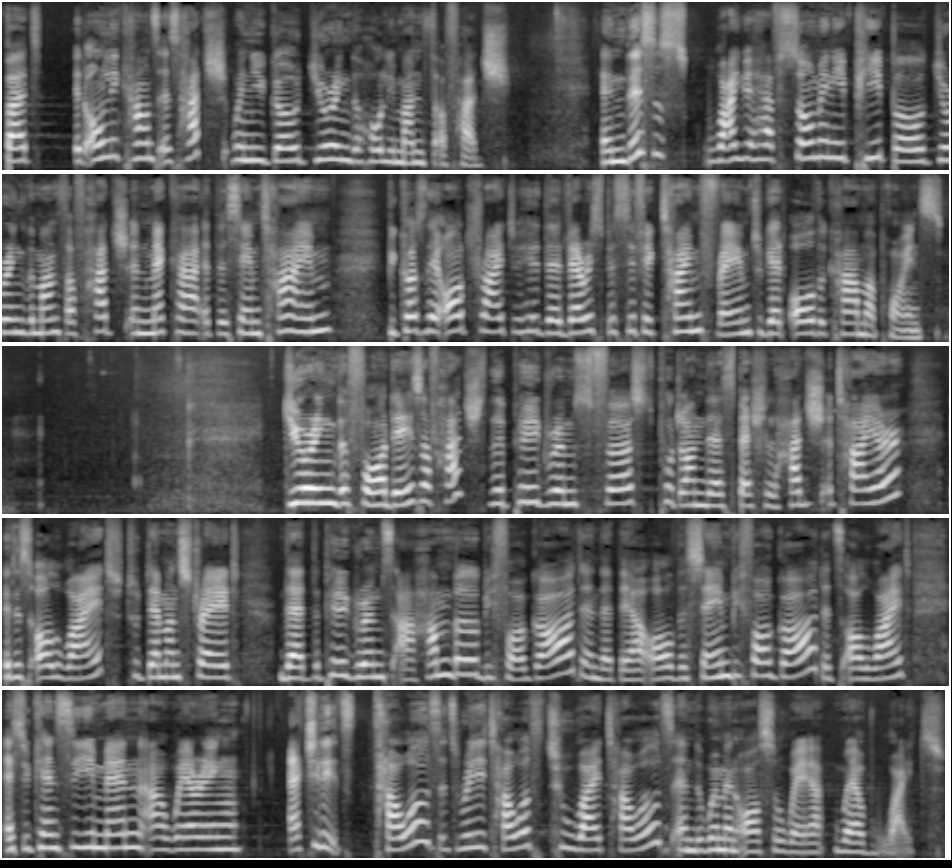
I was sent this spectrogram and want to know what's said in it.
but it only counts as Hajj when you go during the holy month of Hajj. And this is why you have so many people during the month of Hajj in Mecca at the same time, because they all try to hit that very specific time frame to get all the karma points. During the four days of Hajj, the pilgrims first put on their special Hajj attire. It is all white to demonstrate that the pilgrims are humble before God and that they are all the same before God. It's all white. As you can see, men are wearing actually it's towels, it's really towels, two white towels, and the women also wear, wear white.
